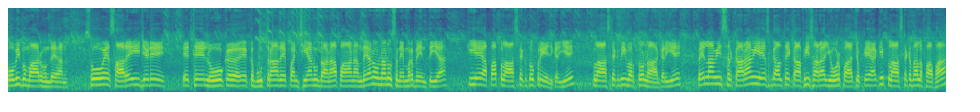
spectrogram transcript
ਉਹ ਵੀ ਬਿਮਾਰ ਹੁੰਦੇ ਹਨ। ਸੋ ਇਹ ਸਾਰੇ ਹੀ ਜਿਹੜੇ ਇੱਥੇ ਲੋਕ, ਇਹ ਕਬੂਤਰਾਂ ਦੇ ਪੰਛੀਆਂ ਨੂੰ ਦਾਣਾ ਪਾਣ ਆਉਂਦੇ ਹਨ, ਉਹਨਾਂ ਨੂੰ ਸਨੇਮਰ ਬੇਨਤੀ ਆ ਕਿ ਇਹ ਆਪਾਂ ਪਲਾਸਟਿਕ ਤੋਂ ਪਰਹੇਜ਼ ਕਰੀਏ। ਪਲਾਸਟਿਕ ਦੀ ਵਰਤੋਂ ਨਾ ਕਰੀਏ। ਪਹਿਲਾਂ ਵੀ ਸਰਕਾਰਾਂ ਵੀ ਇਸ ਗੱਲ ਤੇ ਕਾਫੀ ਸਾਰਾ ਜ਼ੋਰ ਪਾ ਚੁੱਕੇ ਆ ਕਿ ਪਲਾਸਟਿਕ ਦਾ ਲਿਫਾਫਾ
